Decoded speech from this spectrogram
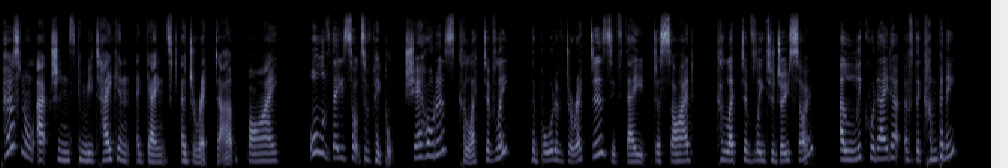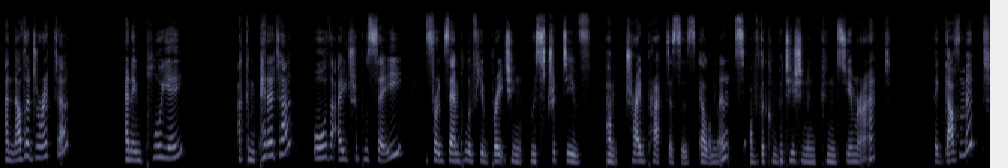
personal actions can be taken against a director by all of these sorts of people shareholders collectively, the board of directors, if they decide collectively to do so, a liquidator of the company, another director, an employee, a competitor, or the ACCC. For example, if you're breaching restrictive um, trade practices elements of the Competition and Consumer Act, the government,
